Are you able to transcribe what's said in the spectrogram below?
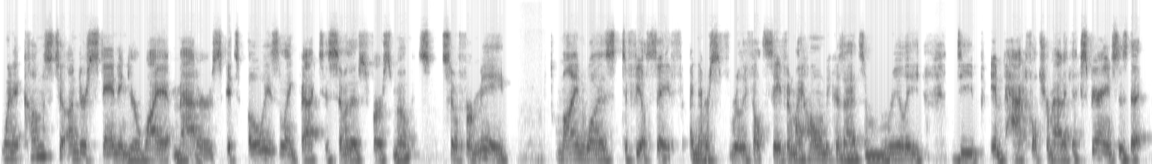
when it comes to understanding your why it matters, it's always linked back to some of those first moments. So for me, mine was to feel safe. I never really felt safe in my home because I had some really deep, impactful, traumatic experiences that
